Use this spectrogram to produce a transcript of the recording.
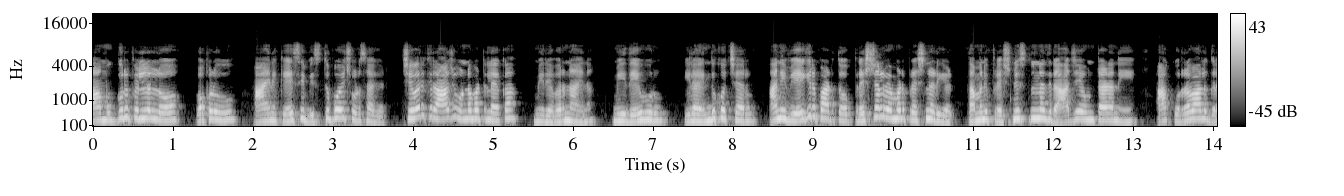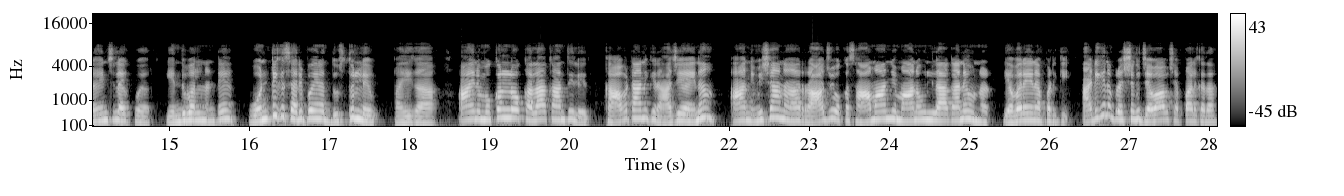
ఆ ముగ్గురు పిల్లల్లో ఒకడు ఆయన కేసి విస్తుపోయి చూడసాగాడు. చివరికి రాజు ఉండబట్టలేక మీరెవరు నాయన? మీ దేవురు? ఇలా ఎందుకు వచ్చారు అని వేగిరపాటుతో ప్రశ్నలు వెంబడి ప్రశ్నలు అడిగాడు. తమని ప్రశ్నిస్తున్నది రాజే ఉంటాడని ఆ కుర్రవాళ్ళు గ్రహించలేకపోయారు. ఎందువలనంటే ఒంటికి సరిపోయిన దుస్తులు లేవు. పైగా ఆయన ముఖంలో కళాకాంతి లేదు. కావటానికి రాజే అయినా ఆ నిమిషాన రాజు ఒక సామాన్య మానవుల్లాగానే ఉన్నాడు. ఎవరైనప్పటికీ అడిగిన ప్రశ్నకు జవాబు చెప్పాలి కదా.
